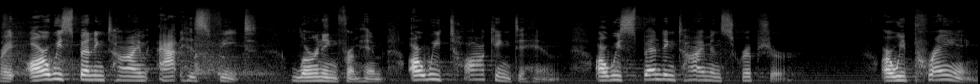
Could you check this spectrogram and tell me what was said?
Right? Are we spending time at his feet, learning from him? Are we talking to him? Are we spending time in scripture? Are we praying?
